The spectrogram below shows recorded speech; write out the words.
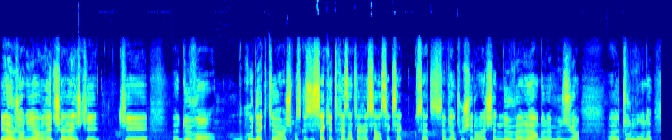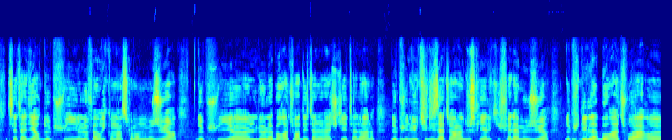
Et là aujourd'hui, un vrai challenge qui est qui est euh, devant beaucoup d'acteurs, et je pense que c'est ça qui est très intéressant, c'est que ça, vient toucher dans la chaîne de valeur de la mesure euh, tout le monde, c'est-à-dire depuis le fabricant d'instruments de mesure, depuis euh, le laboratoire d'étalonnage qui étalonne, depuis l'utilisateur, l'industriel qui fait la mesure, depuis les laboratoires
